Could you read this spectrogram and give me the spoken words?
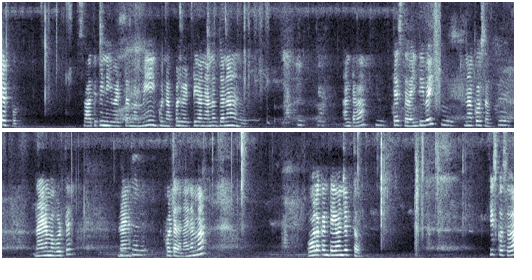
చెప్పు. స్వాతి పిండికి పెడతారు మమ్మీ కొన్ని అప్పలు పెట్టి అని అనొద్దనా నువ్వు అంటావా? తెస్తావా ఇంటికి పోయి? నా కోసం. నాయనమ్మ కొడితే? నాయన కొట్టదా నాయనమ్మ? ఓలకంటే ఏమని చెప్తావు? తీసుకొస్తావా?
